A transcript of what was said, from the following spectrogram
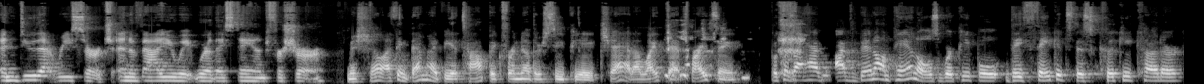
and do that research and evaluate where they stand for sure. Michelle, I think that might be a topic for another CPA chat. I like that pricing because I have I've been on panels where people they think it's this cookie cutter.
